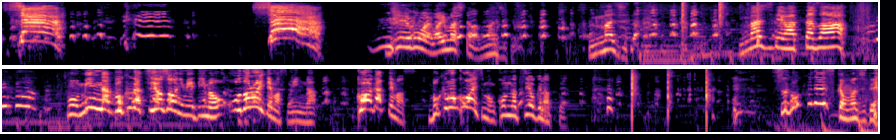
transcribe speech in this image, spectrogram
しゃーしゃー !15 枚割りましたわ、マジで。マジで。マジで割ったぞもうみんな僕が強そうに見えて今驚いてます、みんな。怖がってます。僕も怖いですもん、こんな強くなって。すごくないですか、マジで。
